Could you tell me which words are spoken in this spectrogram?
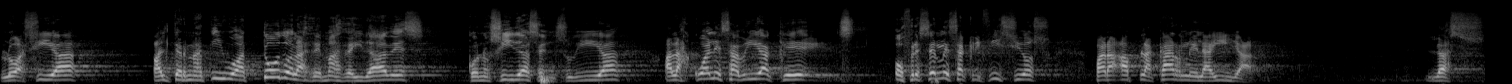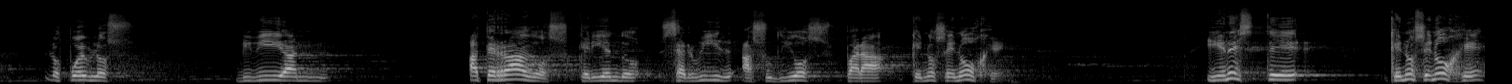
lo hacía alternativo a todas las demás deidades conocidas en su día, a las cuales habría que ofrecerle sacrificios para aplacarle la ira. los pueblos vivían aterrados queriendo servir a su Dios para que no se enoje. Y en este que no se enoje,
